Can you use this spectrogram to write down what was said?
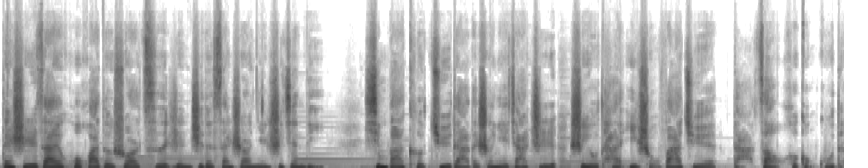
但是在霍华德·舒尔茨任职的三十二年时间里，星巴克巨大的商业价值是由他一手挖掘、打造和巩固的。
